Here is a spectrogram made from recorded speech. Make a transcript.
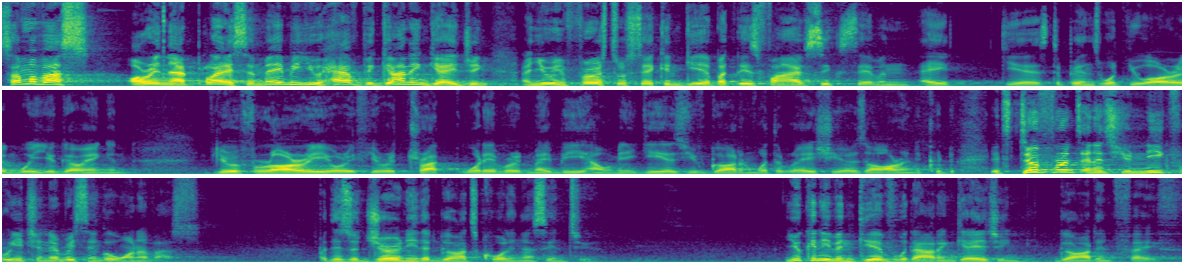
Some of us are in that place, and maybe you have begun engaging and you're in first or second gear, but there's five, six, seven, eight gears. Depends what you are and where you're going, and if you're a Ferrari or if you're a truck, whatever it may be, how many gears you've got and what the ratios are, and it could. It's different and it's unique for each and every single one of us. But there's a journey that God's calling us into. You can even give without engaging God in faith.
